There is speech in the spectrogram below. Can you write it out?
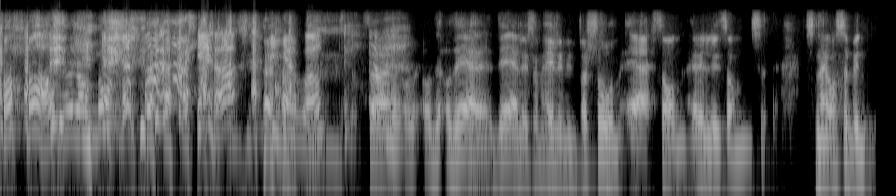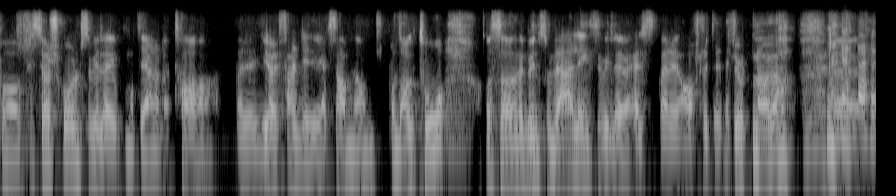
hva faen gjør han nå? ja, ikke sant? Så, og og, det, det, er, liksom hele min person er sånn. Jeg vil liksom, så når jeg også begynte på frisørskolen, så ville jeg jo på en måte gjerne bare ta bare gjøre ferdig de eksamenene på dag to. Og så når jeg begynte som lærling, så ville jeg jo helst bare avslutte etter 14 dager. Eh,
